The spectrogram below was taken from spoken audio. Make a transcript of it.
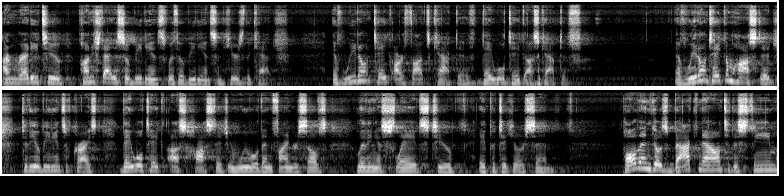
I'm ready to punish that disobedience with obedience. And here's the catch if we don't take our thoughts captive, they will take us captive. If we don't take them hostage to the obedience of Christ, they will take us hostage, and we will then find ourselves living as slaves to a particular sin. Paul then goes back now to this theme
